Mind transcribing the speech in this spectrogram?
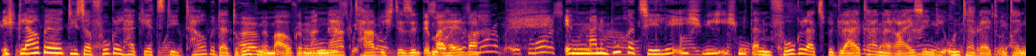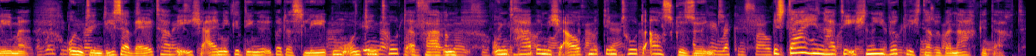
Ich glaube, dieser Vogel hat jetzt die. Taube da drüben im because Auge. Man merkt, Habichte sind immer hellwach. In meinem Buch erzähle ich, wie ich mit einem Vogel als Begleiter eine Reise in die Unterwelt unternehme. Und in dieser Welt habe ich einige Dinge über das Leben und den Tod erfahren und habe mich auch mit dem Tod ausgesöhnt. Bis dahin hatte ich nie wirklich darüber nachgedacht.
